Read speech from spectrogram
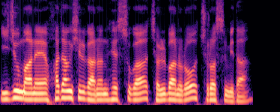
2주 만에 화장실 가는 횟수가 절반으로 줄었습니다.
